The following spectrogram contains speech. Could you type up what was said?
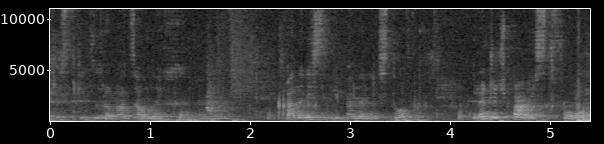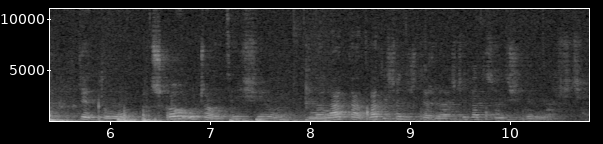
wszystkich zgromadzonych e, panelistek i panelistów, wręczyć Państwu tytuł Szkoły Uczącej się na lata 2014-2017.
